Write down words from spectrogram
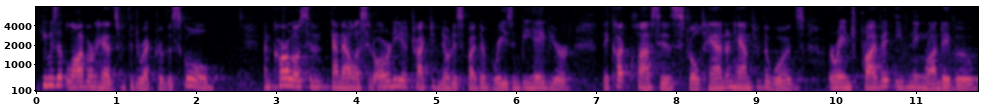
he was at loggerheads with the director of the school. And Carlos and Alice had already attracted notice by their brazen behavior. They cut classes, strolled hand in hand through the woods, arranged private evening rendezvous,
